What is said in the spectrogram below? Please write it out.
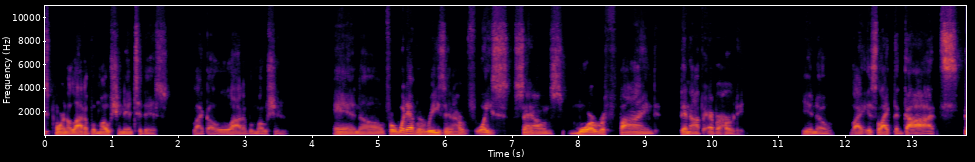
She's pouring a lot of emotion into this, like a lot of emotion. And uh, for whatever reason, her voice sounds more refined than I've ever heard it. You know, like it's like the gods.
